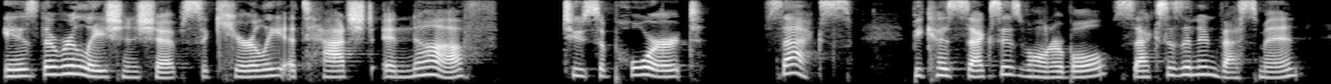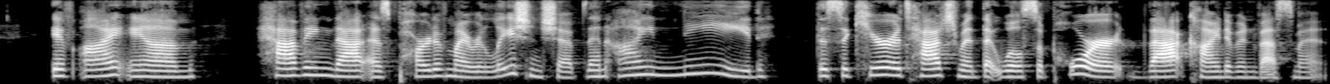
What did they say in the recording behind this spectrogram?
Is the relationship securely attached enough to support sex? Because sex is vulnerable, sex is an investment. If I am having that as part of my relationship, then I need the secure attachment that will support that kind of investment.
